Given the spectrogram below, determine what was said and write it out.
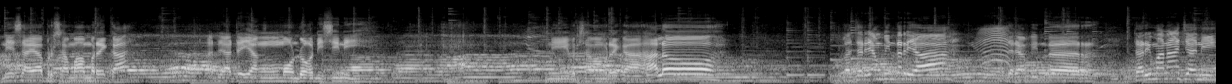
Ini saya bersama mereka, adik-adik yang mondok di sini. Ini bersama mereka. Halo. Belajar yang pinter ya. Belajar yang pinter. Dari mana aja nih?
